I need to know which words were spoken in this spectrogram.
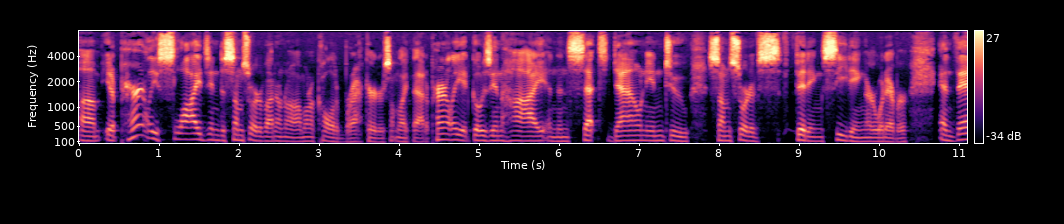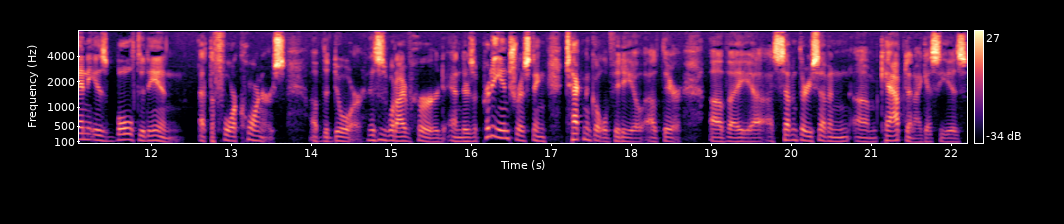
Um, it apparently slides into some sort of I don't know I want to call it a bracket or something like that. Apparently, it goes in high and then sets down into some sort of fitting seating or whatever, and then is bolted in at the four corners of the door. This is what I've heard, and there's a pretty interesting technical video out there of a, uh, a 737 um, captain, I guess he is,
